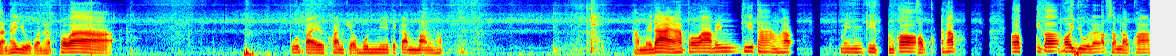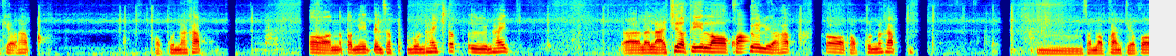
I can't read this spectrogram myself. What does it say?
สันให้อยู่ก่อนครับ เพราะว่า พูดไปควานเขียวบุญมีแต่กำบังครับทำไม่ได้นะครับ เพราะว่าไม่มีที่ทำครับ ไม่มีที่ทำก็ขอบคุณนะครับก็นี่ก็พออยู่แล้วครับสำหรับควานเขียวนะครับ ขอบคุณนะครับก็ตอนนี้เป็นสะพานบุญให้เชือกอื่นให้หลาย ๆ เชือกที่รอความช่วยเหลือครับ ก็ขอบคุณนะครับ อืมสำหรับควานเขียวก็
